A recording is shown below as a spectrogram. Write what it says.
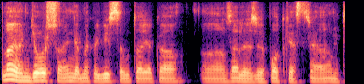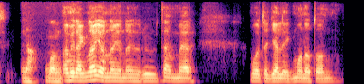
Nagyon gyorsan engedd meg, hogy visszautaljak a, az előző podcastre, amit, Na, mondd. aminek nagyon-nagyon-nagyon örültem, mert volt egy elég monoton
